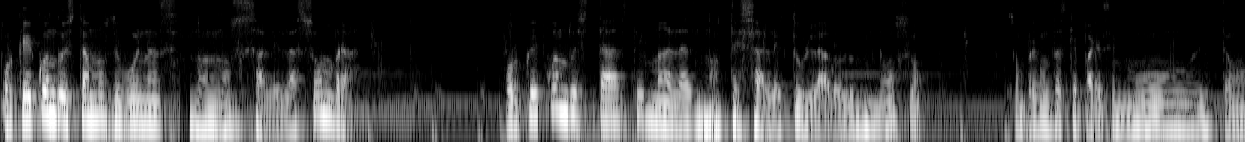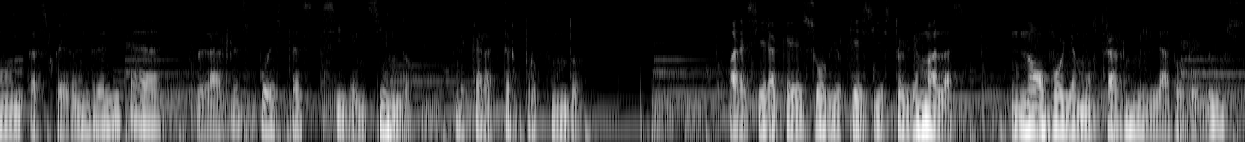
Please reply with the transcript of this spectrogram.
¿Por qué cuando estamos de buenas no nos sale la sombra? ¿Por qué cuando estás de malas no te sale tu lado luminoso? Son preguntas que parecen muy tontas, pero en realidad las respuestas siguen siendo de carácter profundo. Pareciera que es obvio que si estoy de malas, no voy a mostrar mi lado de luz.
